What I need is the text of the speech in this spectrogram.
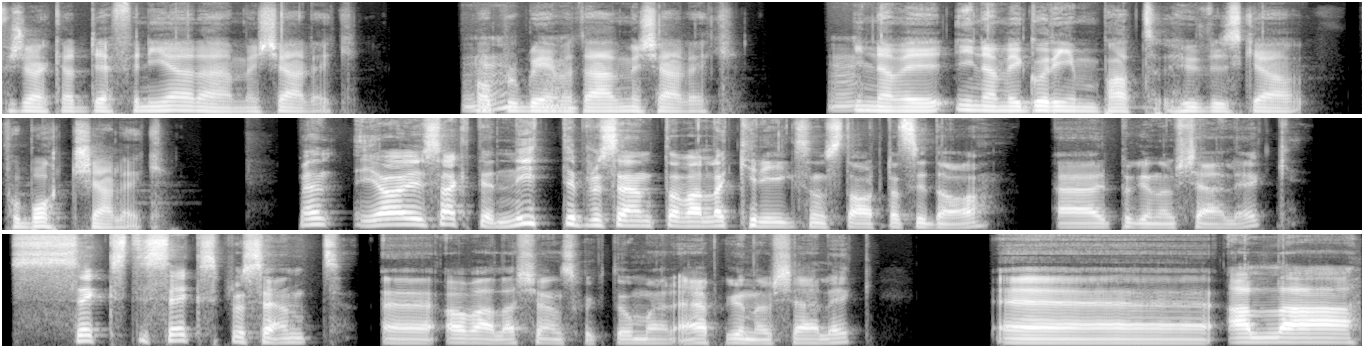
försöka definiera det här med kärlek. Vad Mm, problemet är med kärlek. Mm. Innan, vi, innan vi går in på att hur vi ska få bort kärlek. Men jag har ju sagt det, 90 procent av alla krig som startas idag är på grund av kärlek. 66 procent eh, av alla könssjukdomar är på grund av kärlek. Eh, alla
